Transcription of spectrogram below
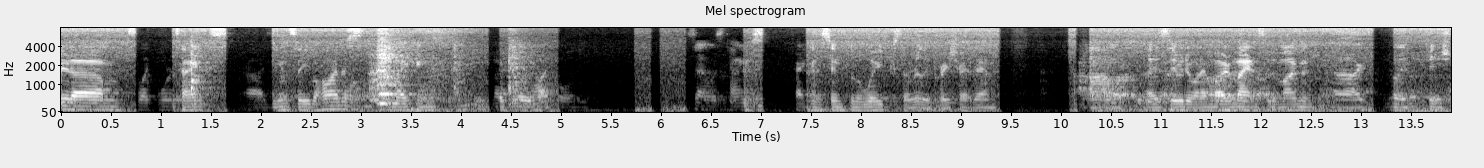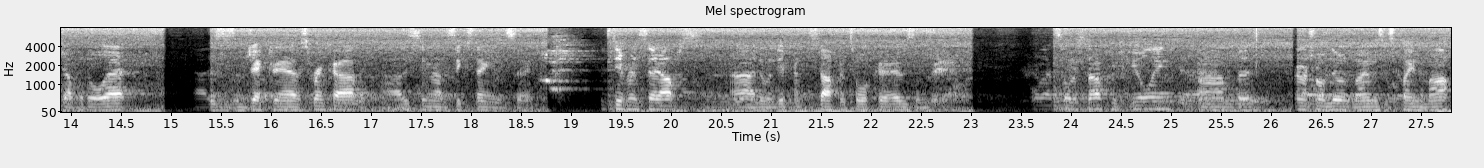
At um, Select Water Tanks, uh, you can see behind us, we're making very high quality stainless tanks, taking us in for the week, so I really appreciate them. Um, as we're doing our motor maintenance at the moment, uh, really finished up with all that. Uh, this is injector out of the sprint car. Uh, this thing runs 16, so just different setups, uh, doing different stuff with torque curves and all that sort of stuff with fueling. Um, but pretty much what I'm doing at the moment is just clean them up.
